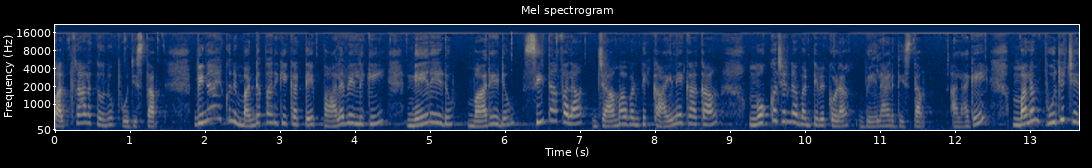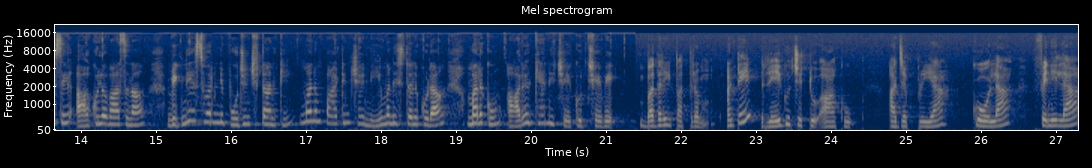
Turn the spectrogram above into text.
పత్రాలతోనూ పూజిస్తాం. వినాయకుని మండపానికి కట్టే పాలవెల్లికి నేరేడు మారేడు సీతాఫల జామ వంటి కాయలే కాక మొక్కజొన్న వంటివి కూడా వేలాడదీస్తాం. అలాగే మనం పూజ చేసే ఆకుల వాసన విఘ్నేశ్వరుని పూజించటానికి మనం పాటించే నియమనిష్టలు కూడా మనకు ఆరోగ్యాన్ని చేకూర్చేవే. బదరీపత్రం అంటే రేగు చెట్టు ఆకు అజప్రియ కోల ఫెనిల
